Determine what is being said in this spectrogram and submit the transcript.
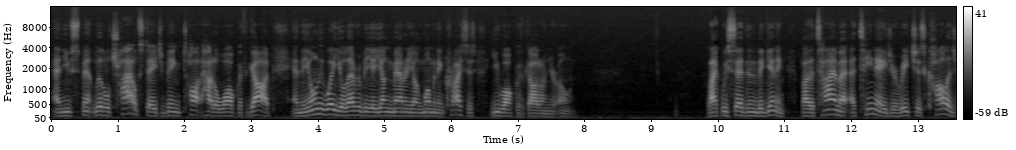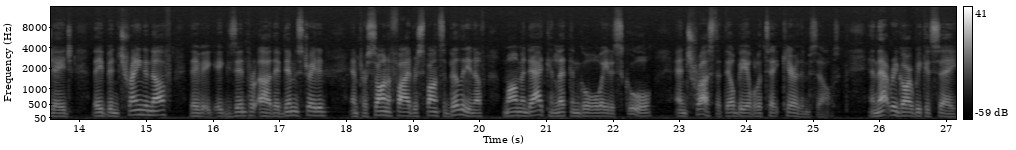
and you've spent little child stage being taught how to walk with God. And the only way you'll ever be a young man or young woman in Christ is you walk with God on your own. Like we said in the beginning, by the time a, a teenager reaches college age, they've been trained enough, they've, uh, they've demonstrated and personified responsibility enough, mom and dad can let them go away to school and trust that they'll be able to take care of themselves. In that regard, we could say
